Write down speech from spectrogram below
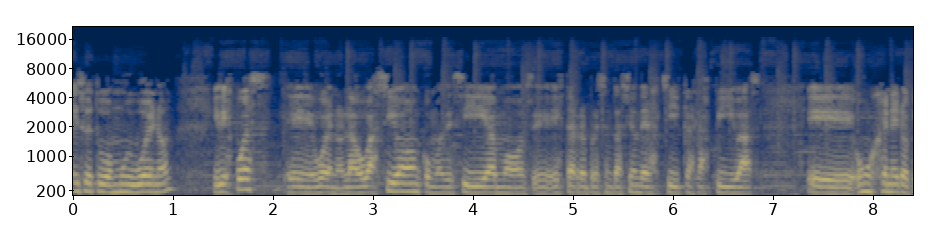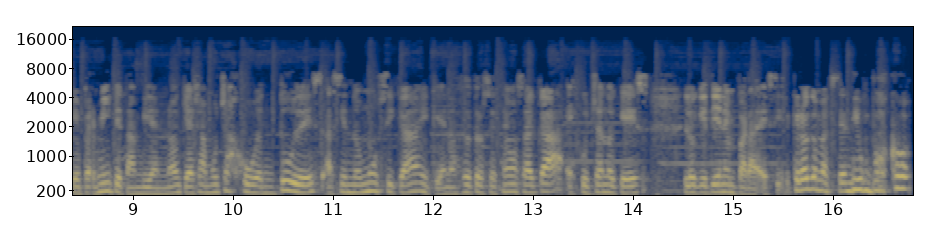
eso estuvo muy bueno. Y después, eh, bueno, la ovación, como decíamos, eh, esta representación de las chicas, las pibas, eh, un género que permite también, ¿no? Que haya muchas juventudes haciendo música y que nosotros estemos acá escuchando qué es lo que tienen para decir. Creo que me extendí un poco,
